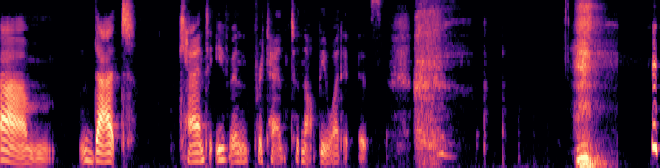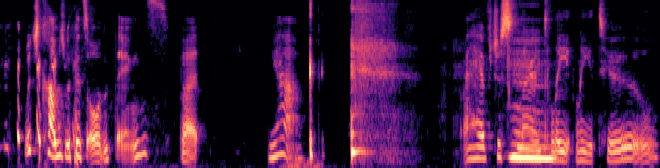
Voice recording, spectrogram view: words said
um, that can't even pretend to not be what it is. which comes with its own things. But yeah, I have just mm. learned lately to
